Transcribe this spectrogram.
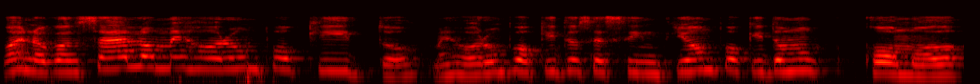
Bueno, Gonzalo mejoró un poquito, mejoró un poquito, se sintió un poquito muy cómodo,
